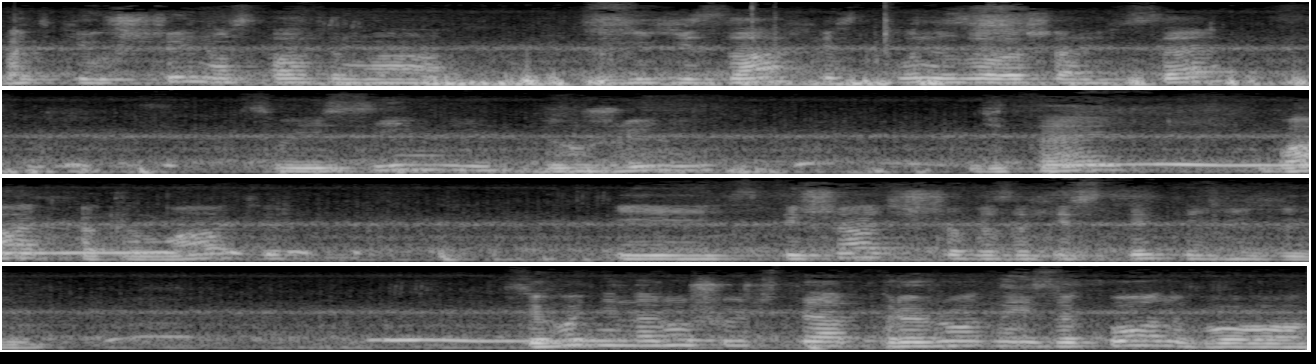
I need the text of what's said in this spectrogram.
батьківщина стати на її захист, вони залишають все, свої сім'ї, дружини, дітей, батька та матір і спішать, щоб захистити її. Сьогодні нарушується природний закон, бо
